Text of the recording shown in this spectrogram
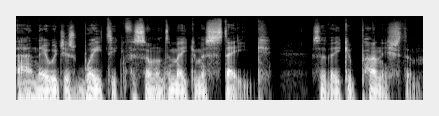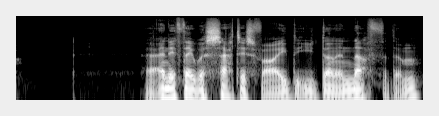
and they were just waiting for someone to make a mistake so they could punish them. Uh, and if they were satisfied that you'd done enough for them,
